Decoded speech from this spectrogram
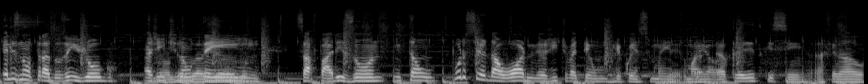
eles não traduzem jogo, a gente não, não tem jogo. Safari Zone. Então, por ser da Warner, a gente vai ter um reconhecimento é, maior. Eu acredito que sim. Afinal,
